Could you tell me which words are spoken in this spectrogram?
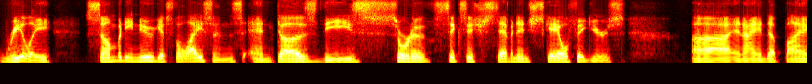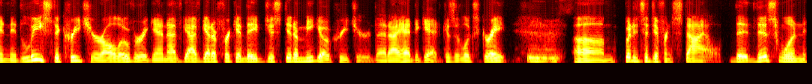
really, somebody new gets the license and does these sort of six-ish, seven-inch scale figures uh, and I end up buying at least the creature all over again. I've I've got a freaking they just did a Mego creature that I had to get because it looks great. Mm-hmm. Um, but it's a different style. The this one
